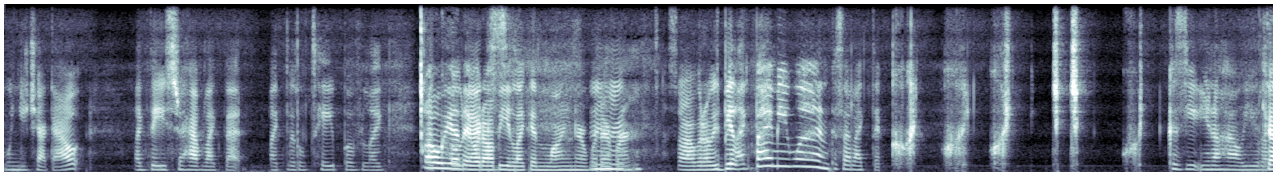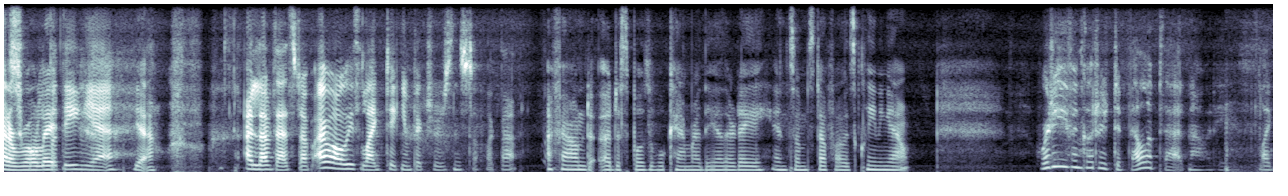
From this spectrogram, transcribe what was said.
when you check out. Like they used to have like that like little tape of like. the oh yeah, they would all be like in line or whatever. Mhm. So I would always be like, buy me one because I like the. Because you you know how you like Gotta roll the it. thing yeah Yeah. I love that stuff I've always liked taking pictures and stuff like that I found a disposable camera the other day and some stuff I was cleaning out. where do you even go to develop that nowadays like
